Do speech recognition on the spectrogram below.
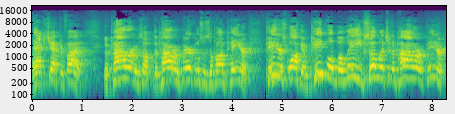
Acts chapter 5. The power, was up, the power of miracles was upon Peter. Peter's walking. People believe so much in the power of Peter,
